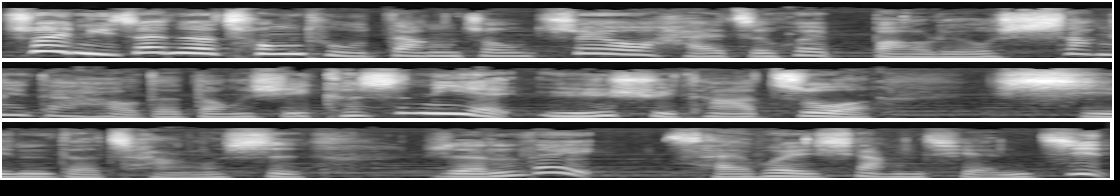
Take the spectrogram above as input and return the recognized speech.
所以你在那冲突当中，最后孩子会保留上一代好的东西，可是你也允许他做新的尝试，人类才会向前进。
